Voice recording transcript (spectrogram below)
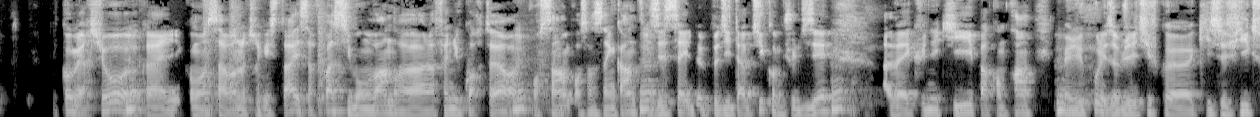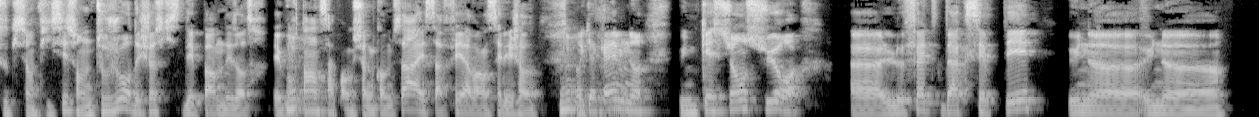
commerciaux, euh, mm. quand ils commencent à vendre le truc, etc., ils savent pas s'ils vont vendre à la fin du quarter mm. pour 100, pour 150. Mm. Ils essayent de petit à petit, comme tu le disais, avec une équipe à comprendre. Mais du coup, les objectifs que, qui se fixent ou qui sont fixés sont toujours des choses qui se dépendent des autres. Et pourtant, ça fonctionne comme ça et ça fait avancer les choses. Donc, il y a quand même une, une question sur euh, le fait d'accepter une, euh, une,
